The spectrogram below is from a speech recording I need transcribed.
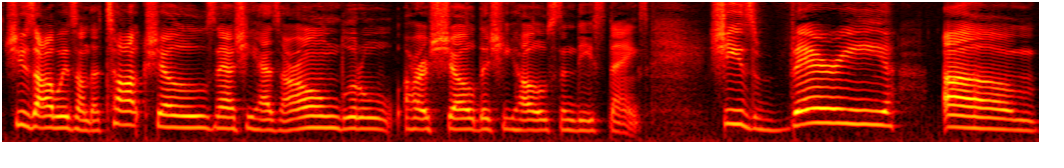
She's always on the talk shows. Now she has her own little her show that she hosts and these things. She's very um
